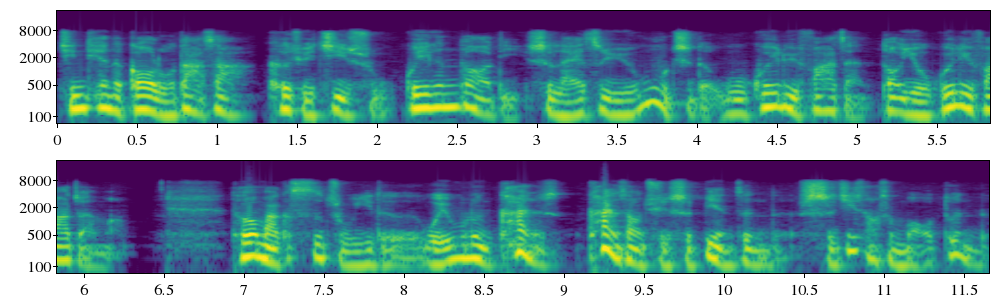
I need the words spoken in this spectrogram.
今天的高楼大厦、科学技术，归根到底是来自于物质的无规律发展到有规律发展吗？”他说：“马克思主义的唯物论看看上去是辩证的，实际上是矛盾的。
